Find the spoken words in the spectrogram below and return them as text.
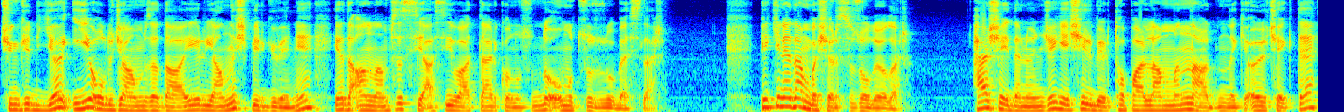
Çünkü ya iyi olacağımıza dair yanlış bir güveni ya da anlamsız siyasi vaatler konusunda umutsuzluğu besler. Peki neden başarısız oluyorlar? Her şeyden önce yeşil bir toparlanmanın ardındaki ölçekte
